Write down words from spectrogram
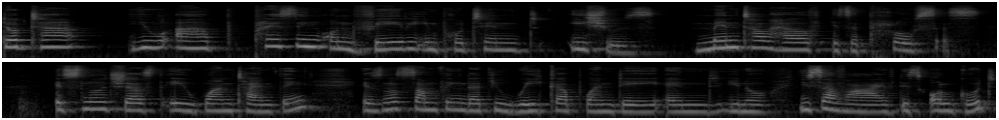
Doctor, you are pressing on very important issues. Mental health is a process. It's not just a one-time thing. It's not something that you wake up one day and you know you survived. It's all good.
